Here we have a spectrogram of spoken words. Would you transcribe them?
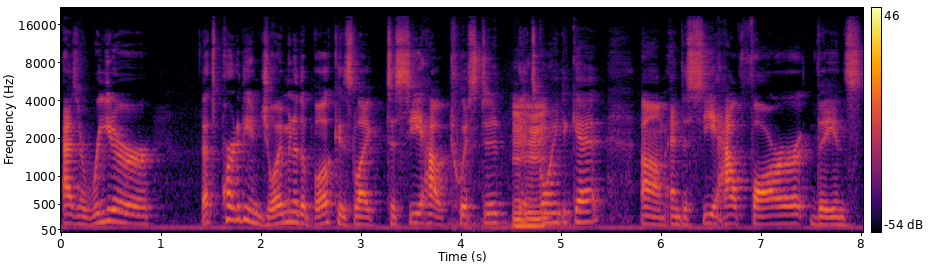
as a reader, that's part of the enjoyment of the book is like to see how twisted it's going to get um, and to see how far the inc-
